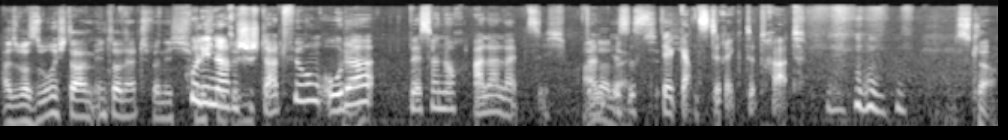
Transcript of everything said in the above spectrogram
Also was suche ich da im Internet, wenn ich... Kulinarische Stadtführung oder ja. besser noch aller Leipzig. Dann aller ist Leipzig. es der ganz direkte Draht. Ist klar.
